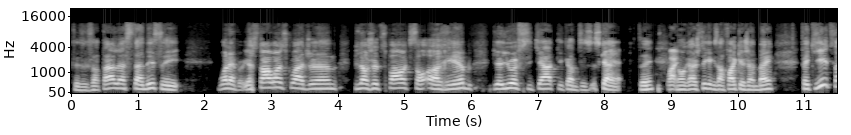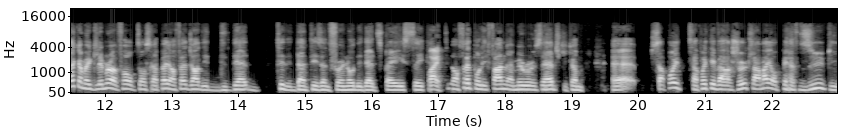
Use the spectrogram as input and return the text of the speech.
Tu là, cette année, c'est whatever. Il y a Star Wars Squadron, puis leurs jeux de sport qui sont horribles, puis il y a UFC 4 qui est comme, c'est correct. Ouais. Ils ont rajouté quelques affaires que j'aime bien. Fait qu'il est tout ça comme un glimmer of hope. On se rappelle, ils ont fait genre des, des Dead, des Dante's Inferno, des Dead Space. tu sais. Ouais. Ils ont fait pour les fans de Mirror's Edge qui est comme. euh, ça n'a pas, été- pas vargeux. Clairement, ils ont perdu, puis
